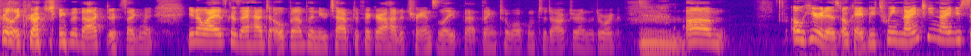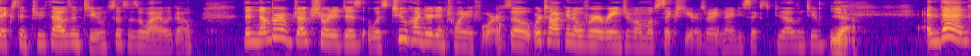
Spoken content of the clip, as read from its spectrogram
really crushing the doctor segment. You know why? It's because I had to open up a new tab to figure out how to translate that thing to Welcome to Doctor and the Dork. Mm. Um, oh, here it is. Okay, between 1996 and 2002, so this is a while ago, the number of drug shortages was 224. So we're talking over a range of almost six years, right? 96 to 2002. Yeah. And then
